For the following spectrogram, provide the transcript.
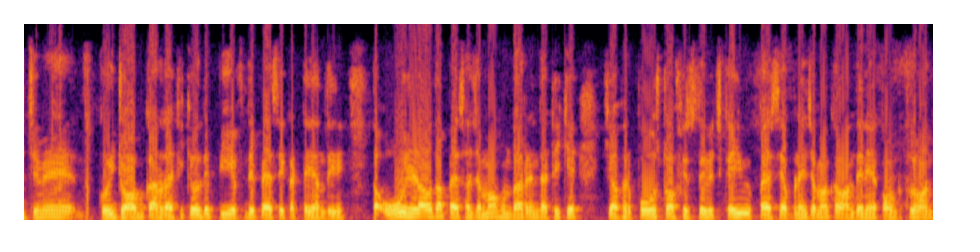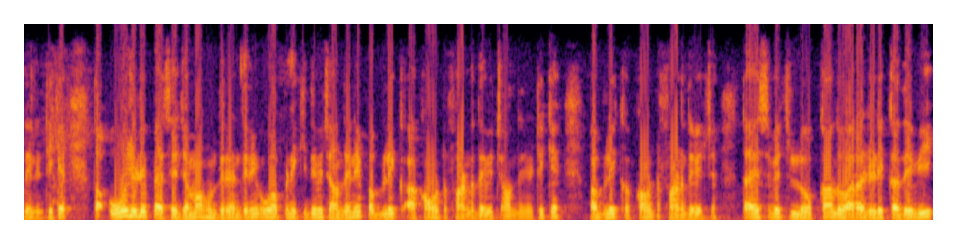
ਜਿਵੇਂ ਕੋਈ ਜੌਬ ਕਰਦਾ ਠੀਕ ਹੈ, ਉਹਦੇ ਪੀਐਫ ਦੇ ਪੈਸੇ ਕੱਟੇ ਜਾਂਦੇ ਨੇ, ਤਾਂ ਉਹ ਜਿਹੜਾ ਉਹਦਾ ਪੈਸਾ ਜਮ੍ਹਾਂ ਹੁੰਦਾ ਰਹਿੰਦਾ, ਠੀਕ ਹੈ, ਜਾਂ ਫਿਰ ਪੋਸਟ ਆਫਿਸ ਦੇ ਵਿੱਚ ਕਈ ਪੈਸੇ ਆਪਣੇ ਜਮ੍ਹਾਂ ਕਰਵਾਉਂਦੇ ਨੇ ਅਕਾਊਂਟ ਖੁਲਵਾਉਂਦੇ ਨੇ, ਠੀਕ ਹੈ, ਤਾਂ ਉਹ ਜਿਹੜੇ ਪੈਸੇ ਜਮ੍ਹਾਂ ਹੁੰਦੇ ਰਹਿੰਦੇ ਨੇ, ਉਹ ਆਪਣੇ ਕਿਹਦੇ ਵਿੱਚ ਆਉਂਦੇ ਨੇ? ਪਬਲਿਕ ਅਕਾਊਂਟ ਫੰਡ ਦੇ ਵਿੱਚ ਆਉਂਦੇ ਨੇ, ਠੀਕ ਹੈ ਪਬਲਿਕ ਅਕਾਊਂਟ ਫੰਡ ਦੇ ਵਿੱਚ, ਤਾਂ ਇਸ ਵਿੱਚ ਲੋਕਾਂ ਦੁਆਰਾ ਜਿਹੜੇ ਕਦੇ ਵੀ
